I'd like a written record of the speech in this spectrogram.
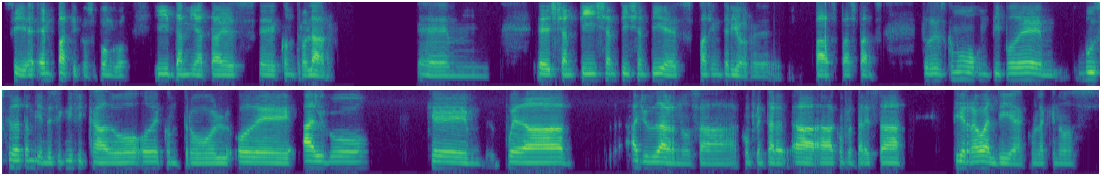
sí, empático, supongo. Y damiata es eh, controlar. Em, eh, shanti, shanti, shanti es paz interior, eh, paz, paz, paz. Entonces es como un tipo de búsqueda también de significado o de control o de algo que pueda ayudarnos a confrontar, a, confrontar esta tierra baldía con la que nos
